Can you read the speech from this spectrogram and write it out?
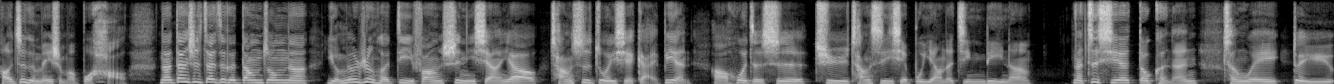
好，这个没什么不好。那但是在这个当中呢，有没有任何地方是你想要尝试做一些改变啊，或者是去尝试一些不一样的经历呢？那这些都可能成为对于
